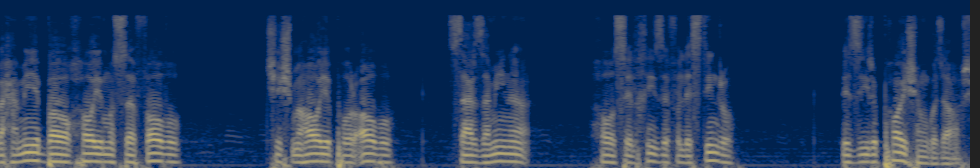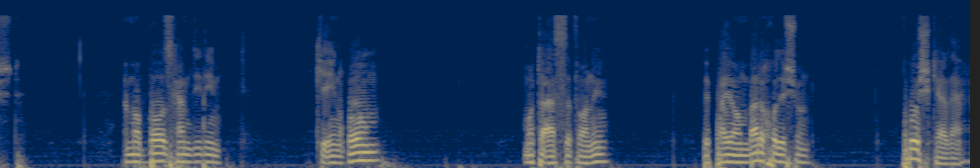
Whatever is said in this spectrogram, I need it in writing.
و همه باغهای مصفا و چشمه های پرآب و سرزمین حاصلخیز فلسطین رو به زیر پایشان گذاشت. اما باز هم دیدیم که این قوم متاسفانه به پیامبر خودشون پشت کردن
